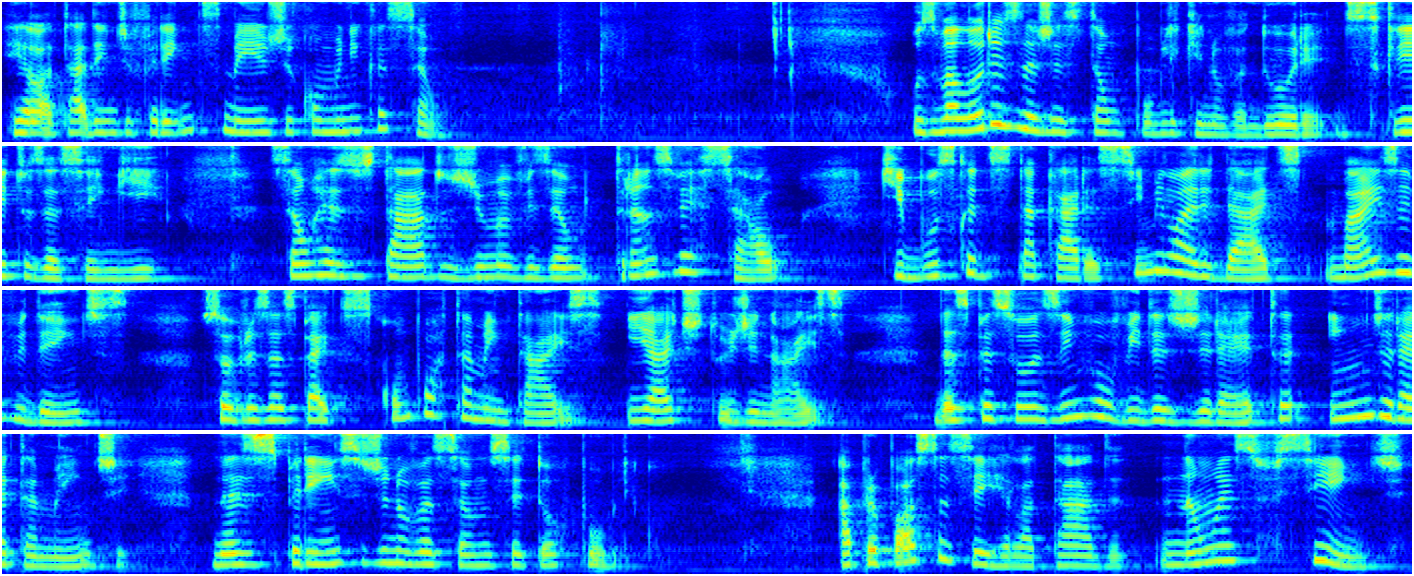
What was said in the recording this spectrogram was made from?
relatada em diferentes meios de comunicação. Os valores da gestão pública inovadora descritos a seguir são resultados de uma visão transversal que busca destacar as similaridades mais evidentes sobre os aspectos comportamentais e atitudinais das pessoas envolvidas direta e indiretamente nas experiências de inovação no setor público. A proposta a ser relatada não é suficiente,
